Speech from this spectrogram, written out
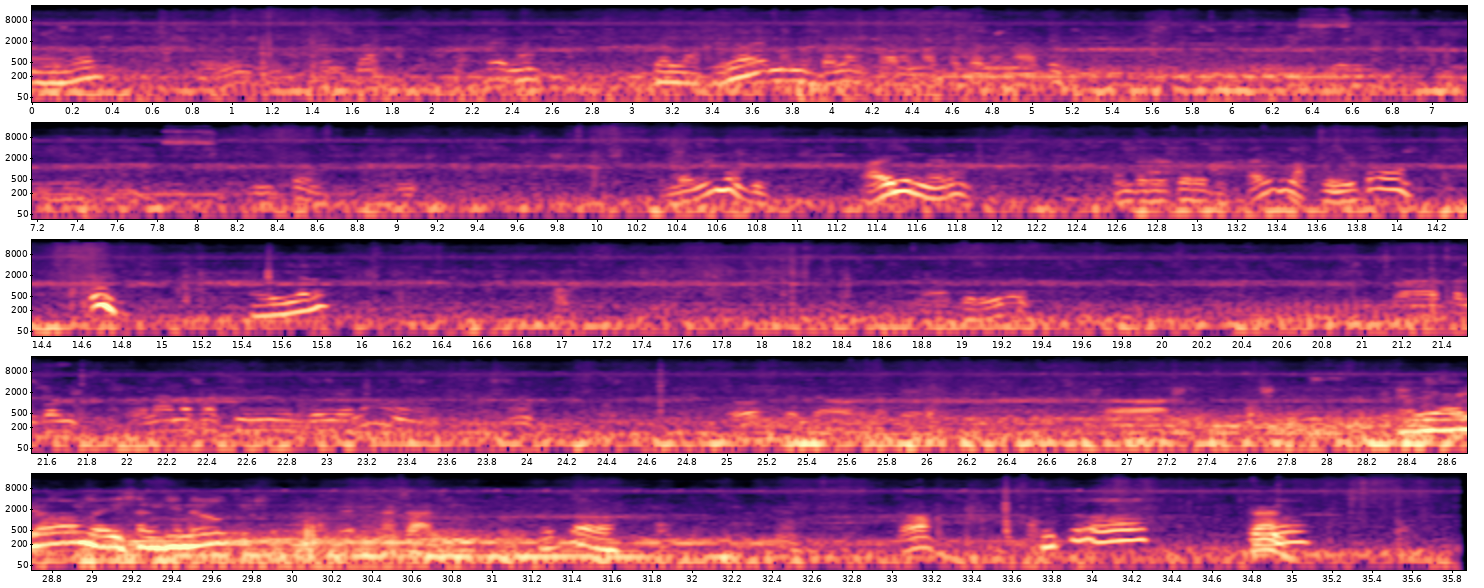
Ayun, ganda. Kasi no, Galaki tayo yun. mano ba lang para mapadala natin. Dito. Alam mo, di. Ayun, meron. Ang dito rin. Ay, laki nito. Uy! Ayun. Grabe rito. Tagang, wala na pa si Boy ano. Ah. Oh, ganda ako laki. Oh, Ayan o, may isang hinog. nasaan? Ito. Ito. Ito o. Saan? Ito.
